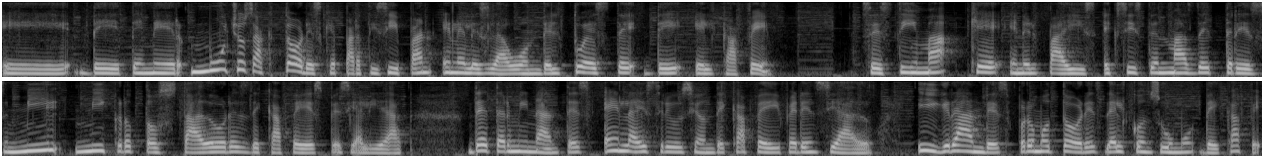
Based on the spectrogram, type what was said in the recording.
eh, de tener muchos actores que participan en el eslabón del tueste del café. Se estima que en el país existen más de 3.000 microtostadores de café de especialidad determinantes en la distribución de café diferenciado y grandes promotores del consumo de café.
